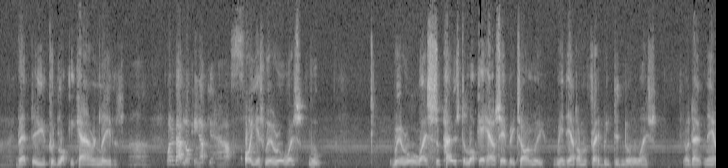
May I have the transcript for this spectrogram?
Right. that uh, you could lock your car and leave it. Ah. What about locking up your house? Oh yes, we were always well. We were always supposed to lock our house every time we went out. I'm afraid we didn't always. I don't now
